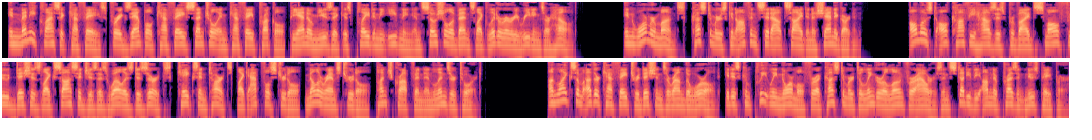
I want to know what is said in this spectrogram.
In many classic cafés for example Café Central and Café Prückel piano music is played in the evening and social events like literary readings are held. In warmer months, customers can often sit outside in a Schanigarten. Almost all coffee houses provide small food dishes like sausages as well as desserts, cakes and tarts, like Apfelstrudel, Milchrahmstrudel, Punschkrapfen and Linzer Torte. Unlike some other café traditions around the world, it is completely normal for a customer to linger alone for hours and study the omnipresent newspaper.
